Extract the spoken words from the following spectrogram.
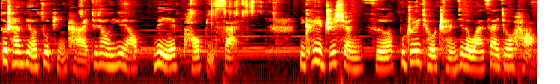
做产品和做品牌就像越野越野跑比赛，你可以只选择不追求成绩的完赛就好，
